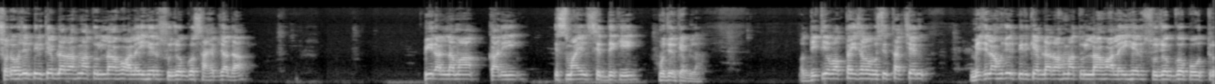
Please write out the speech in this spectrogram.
ছোট হজুর পীর কেবলা রহমাতুল্লাহ আলাইহের সুযোগ্য সাহেবজাদা, পীর আল্লামা কারি ইসমাইল সিদ্দিকী হুজুর কেবলা। দ্বিতীয় বক্তা হিসাবে উপস্থিত থাকছেন মেজলা হুজুর পীর কেবলা রহমাতুল্লাহ আলাইহের সুযোগ্য পৌত্র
